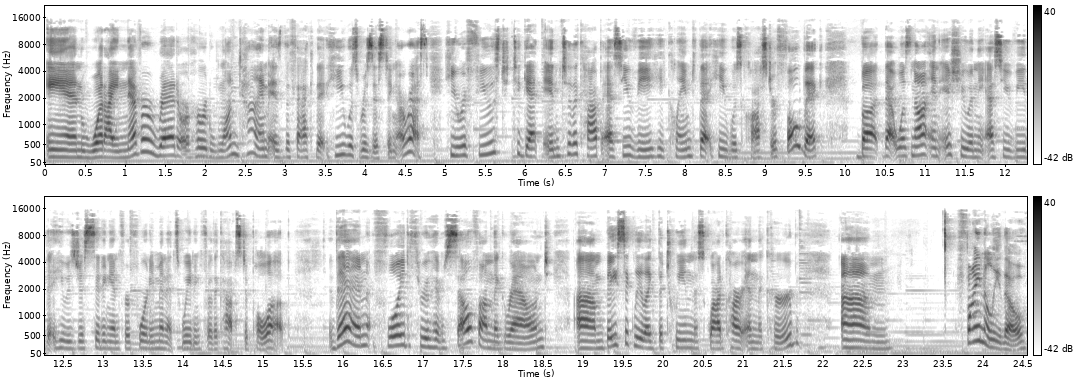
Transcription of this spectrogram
And what I never read or heard one time is the fact that he was resisting arrest. He refused to get into the cop SUV. He claimed that he was claustrophobic, but that was not an issue in the SUV that he was just sitting in for 40 minutes waiting for the cops to pull up. Then Floyd threw himself on the ground, um, basically like between the squad car and the curb. Um, finally, though,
